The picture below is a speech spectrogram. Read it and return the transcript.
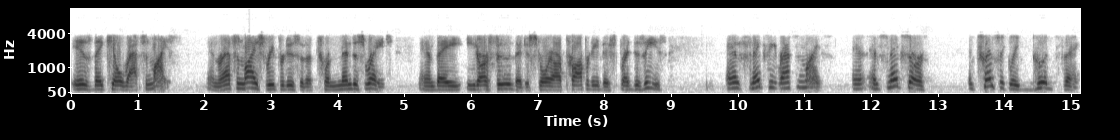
is they kill rats and mice. And rats and mice reproduce at a tremendous rate. And they eat our food, they destroy our property, they spread disease. And snakes eat rats and mice. And, and snakes are intrinsically good things.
